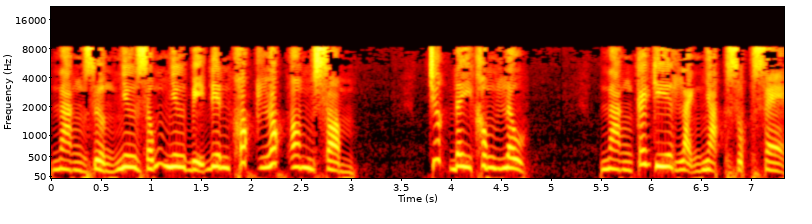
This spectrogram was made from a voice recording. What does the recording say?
nàng dường như giống như bị điên khóc lóc om sòm, trước đây không lâu, nàng cái kia lạnh nhạt rụt xè,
